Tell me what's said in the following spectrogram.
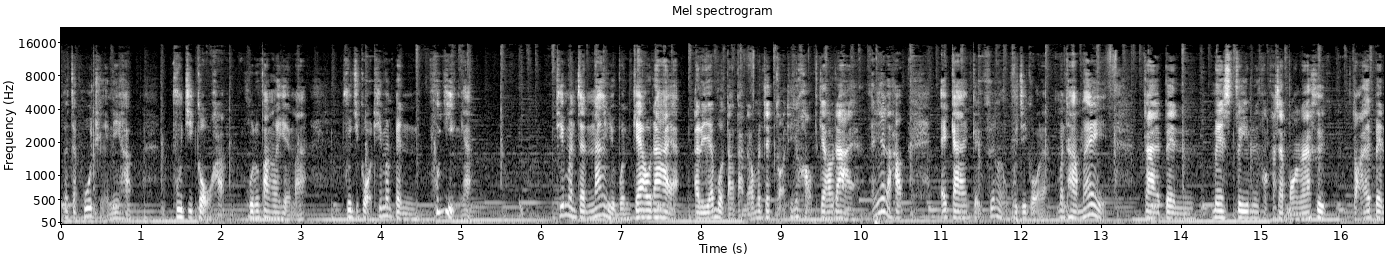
เราจะพูดถึงนนี้ครับฟูจิโกะครับ คุณผู้ฟังเคยเห็นไหมฟูจิโกะที่มันเป็นผู้หญิงอะ ที่มันจะนั่งอยู่บนแก้วได้อะอริยบทต่างๆ แล้วมันจะเกาะที่ขอบแก้วได้ อันนี้แหละครับไอการเกิดขึ้นของฟูจิโกะเนี่ยมันทำให้กลายเป็นเมนสตรีมหนึ่งของกาชาปองนะคือ ต่อให้เป็น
